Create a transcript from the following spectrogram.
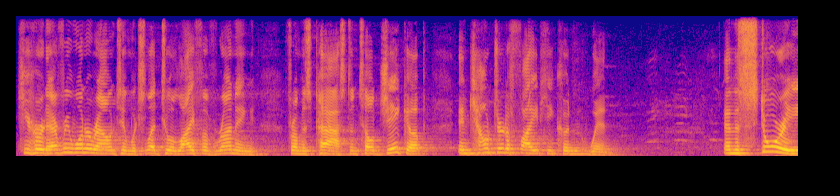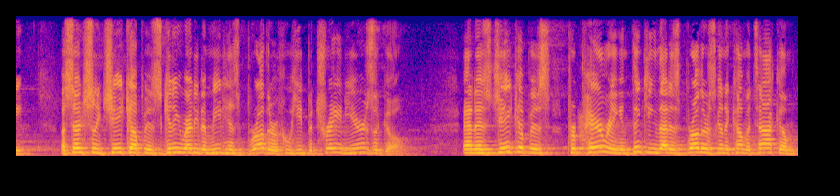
He hurt everyone around him, which led to a life of running from his past until Jacob encountered a fight he couldn't win. And the story essentially, Jacob is getting ready to meet his brother who he betrayed years ago. And as Jacob is preparing and thinking that his brother is going to come attack him,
